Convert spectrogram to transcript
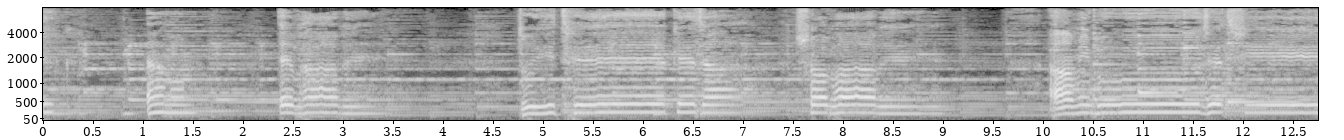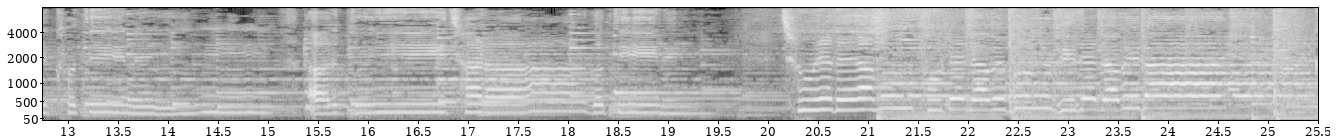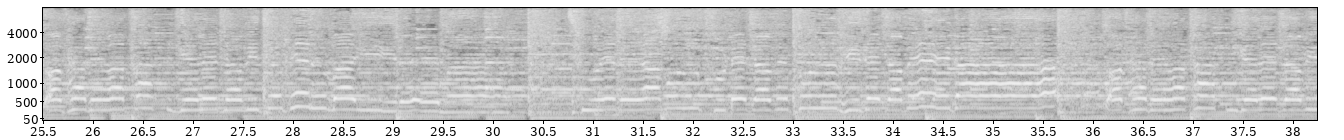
ঠিক এমন এভাবে তুই থেকে যা স্বভাবে। আমি বুঝেছি ক্ষতি নেই, আর তুই ছাড়া গতি নেই। ছুঁয়ে দে আঙুল ফুটে যাবে ফুল, ভিজে যাবে গা। কথা দেওয়া থাক, গেলে যাবি চোখের যাবে ফুল ভিজে যাবে গা। কথা দেওয়া থাক গেলে যাবি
